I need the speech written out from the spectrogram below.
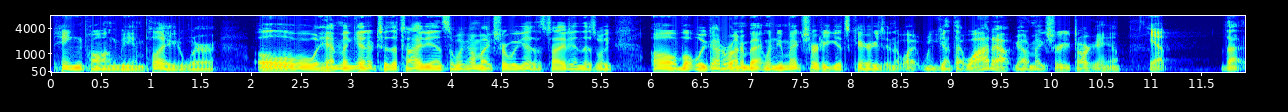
ping pong being played where, oh, we haven't been getting it to the tight end, so we're going to make sure we get the tight end this week. Oh, but we got a running back. We need to make sure he gets carries, and we got that wide out. Got to make sure you target him. Yep. That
